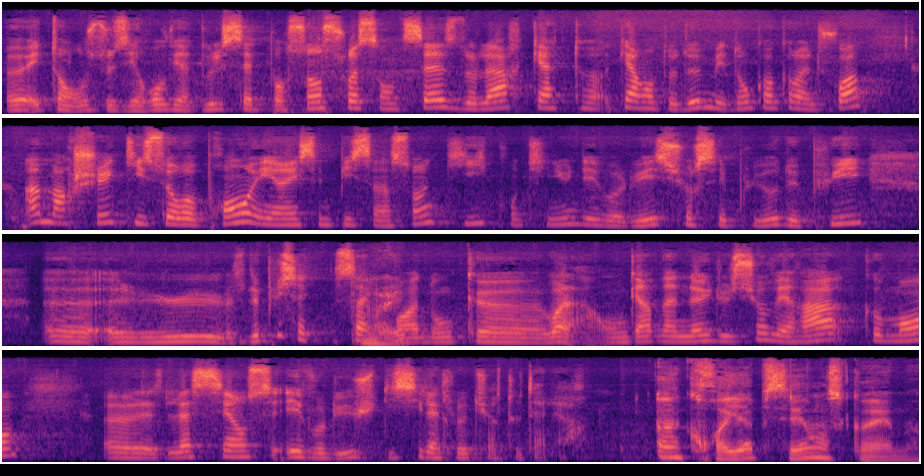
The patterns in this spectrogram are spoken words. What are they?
est en hausse de 0,7%, 76 dollars 42. Mais donc encore une fois, un marché qui se reprend et un S&P 500 qui continue d'évoluer sur ses plus hauts depuis euh, depuis cinq mois. Donc euh, voilà, on garde un œil dessus, on verra comment euh, la séance évolue d'ici la clôture tout à l'heure. Incroyable séance quand même.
